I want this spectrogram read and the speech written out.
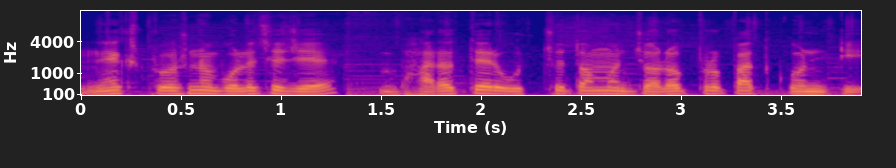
নেক্সট প্রশ্ন বলেছে যে ভারতের উচ্চতম জলপ্রপাত কোনটি?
